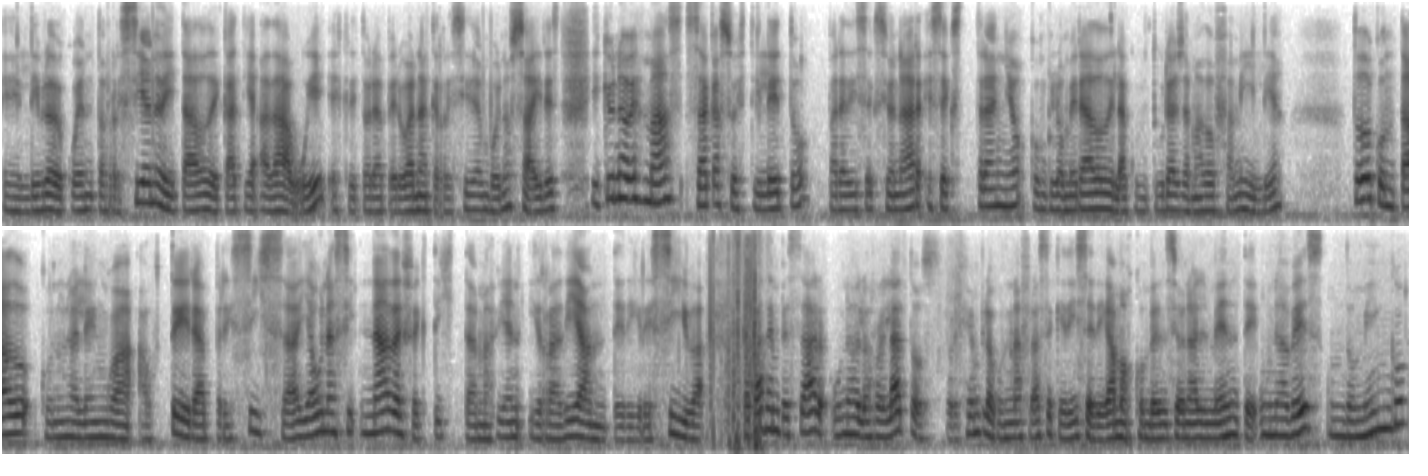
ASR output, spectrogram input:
el libro de cuentos recién editado de Katia Adawi, escritora peruana que reside en Buenos Aires y que una vez más saca su estileto para diseccionar ese extraño conglomerado de la cultura llamado familia, todo contado con una lengua austera, precisa y aún así nada efectista, más bien irradiante, digresiva, capaz de empezar uno de los relatos, por ejemplo, con una frase que dice, digamos convencionalmente, una vez, un domingo,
